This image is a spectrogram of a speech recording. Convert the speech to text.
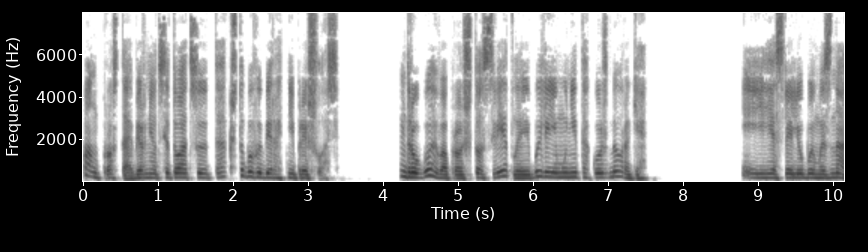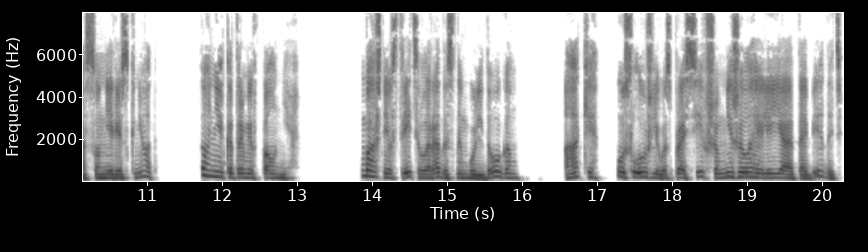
Он просто обернет ситуацию так, чтобы выбирать не пришлось. Другой вопрос, что светлые были ему не так уж дороги. И если любым из нас он не рискнет, то некоторыми вполне. Башня встретила радостным бульдогом, Аки услужливо спросившим, не желаю ли я отобедать,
